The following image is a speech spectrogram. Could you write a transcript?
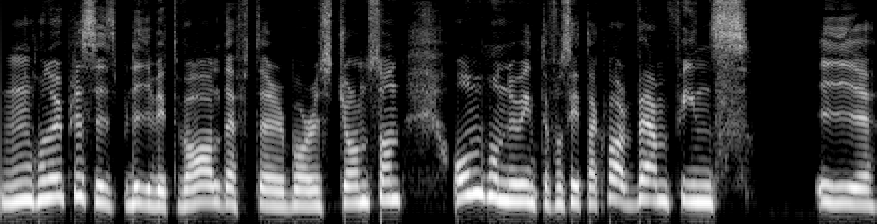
Mm, hon har ju precis blivit vald efter Boris Johnson. Om hon nu inte får sitta kvar, vem finns i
